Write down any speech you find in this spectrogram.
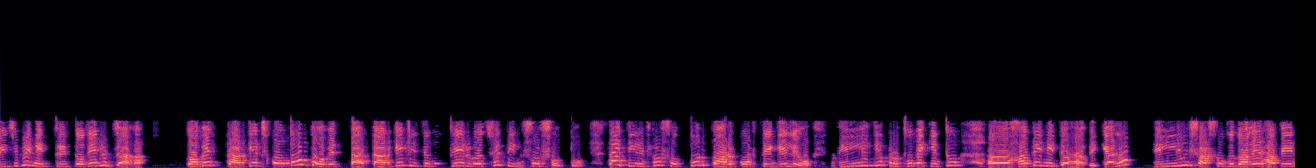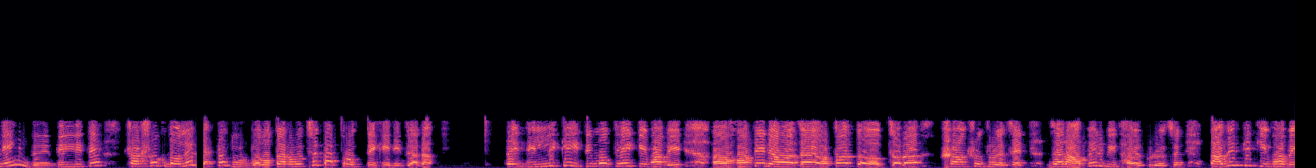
বিজেপি নেতৃত্বদের জানা। তবে টার্গেট কত? তবে টার্গেট ইতিমধ্যেই রয়েছে তিনশো সত্তর। তাই তিনশো সত্তর পার করতে গেলেও দিল্লিকে প্রথমে কিন্তু হাতে নিতে হবে। কেন? দিল্লি শাসক দলের হাতে নেই। দিল্লিতে শাসক দলের একটা দুর্বলতা রয়েছে তা প্রত্যেকেরই জানা। তাই দিল্লিকে ইতিমধ্যেই কীভাবে হাতে নেওয়া যায়, অর্থাৎ যারা সাংসদ রয়েছেন, যারা আপের বিধায়ক রয়েছেন, তাদেরকে কীভাবে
